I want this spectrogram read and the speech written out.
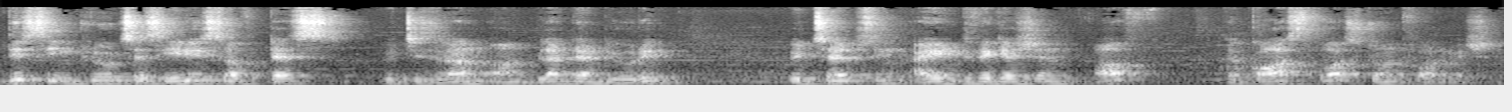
This includes a series of tests which is run on blood and urine, which helps in identification of the cause for stone formation.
